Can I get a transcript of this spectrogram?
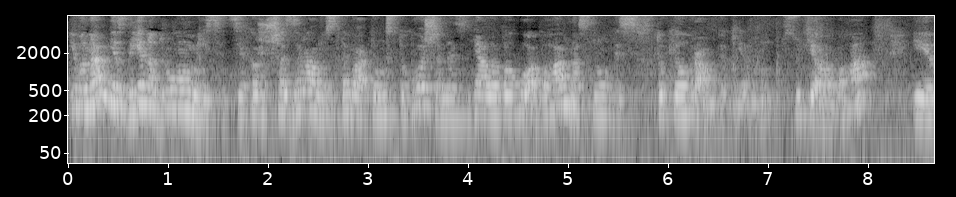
І вона мені здає на другому місяці. Я кажу, ще зарано здавати. Ми з тобою ще не зняли вагу, а вага в нас ну десь 100 кілограм так є, ну, суттєва вага. І е,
